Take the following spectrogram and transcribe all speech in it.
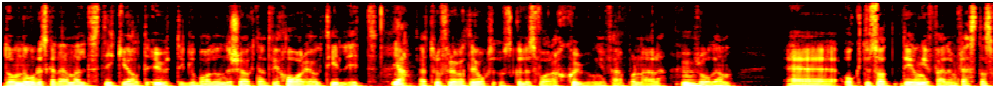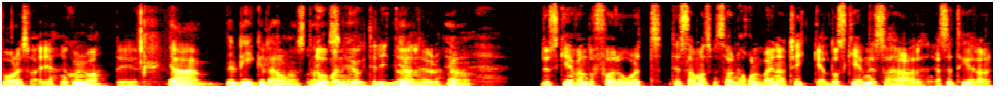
De nordiska länderna sticker ju alltid ut i globala undersökningar att vi har hög tillit. Ja. Jag tror för övrigt att jag också skulle svara sju ungefär på den här mm. frågan. Eh, och du sa att det är ungefär de flesta svarar i Sverige, en sjua. Mm. Det är, ja, det ligger där ja, någonstans. Då har man hög tillit, ja, eller hur? Ja. Du skrev ändå förra året tillsammans med Sören Holmberg en artikel. Då skrev ni så här, jag citerar.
